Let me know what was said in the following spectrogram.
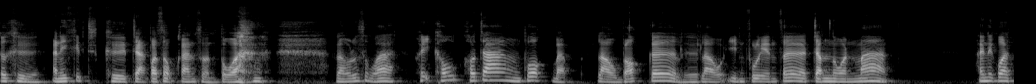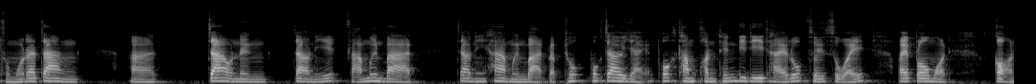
ก็คือ อันนี้คือคือจากประสบการณ์ส่วนตัว เรารู้สึกว่าเฮ้ยเขาเขาจ้างพวกแบบเหล่าบล็อกเกอร์ หรือเหล่าอินฟลูเอนเซอร์จำนวนมาก ให้นึกว่าสมมุติว่าจ้างเจ้าหนึ่งเจ้านี้สามหมื่นบาท เจ้านี้ห้าหมื่นบาทแบบพวกพวกเจ้าใหญ่ พวกทำคอนเทนต์ดีๆ ถ่ายรูปสวยๆ ไปโปรโมทก่อน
